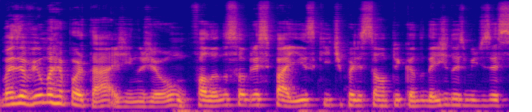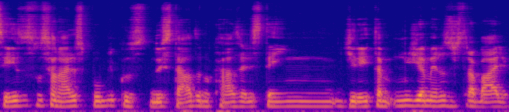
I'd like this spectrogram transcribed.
Mas eu vi uma reportagem no G1 falando sobre esse país que, tipo, eles estão aplicando desde 2016 os funcionários públicos do estado, no caso, eles têm direito a um dia menos de trabalho.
